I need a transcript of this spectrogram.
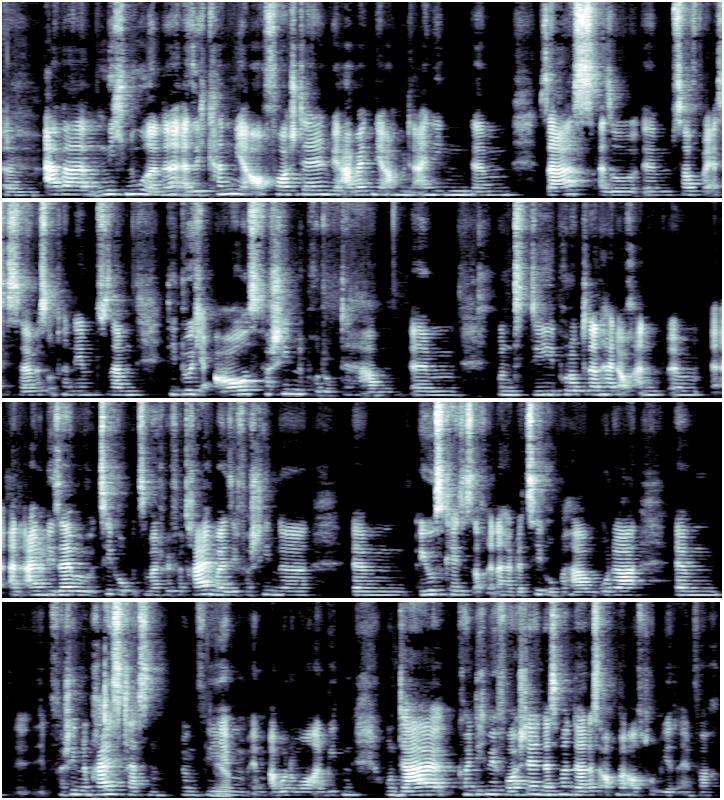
Ähm, aber nicht nur, ne? Also ich kann mir auch vorstellen, wir arbeiten ja auch mit einigen ähm, SaaS, also ähm, Software as a Service Unternehmen zusammen, die durchaus verschiedene Produkte haben ähm, und die Produkte dann halt auch an, ähm, an eine und dieselbe Zielgruppe zum Beispiel vertreiben, weil sie verschiedene ähm, Use Cases auch innerhalb der Zielgruppe haben oder ähm, verschiedene Preisklassen irgendwie ja. im, im, Abonnement anbieten. Und da könnte ich mir vorstellen, dass man da das auch mal ausprobiert einfach,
